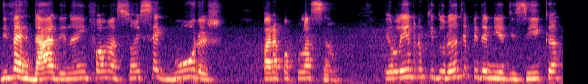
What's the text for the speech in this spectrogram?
de verdade, né, informações seguras para a população. Eu lembro que durante a epidemia de Zika,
